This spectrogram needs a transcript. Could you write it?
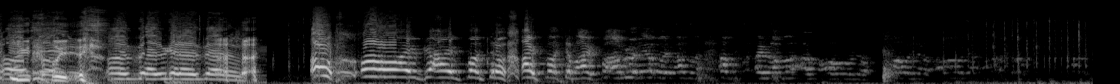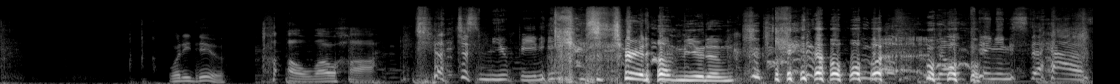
Oh, You- fuck. wait. oh bad. We gotta ban him. Oh! Oh! I, I fucked it up. I fucked up. I. I'm running. I'm. I'm. I'm. I'm. I'm, I'm oh, oh no! Oh no! Oh no! What'd he do? Aloha. just mute beanie. Straight up mute him. no no pinging staff.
